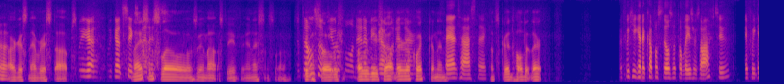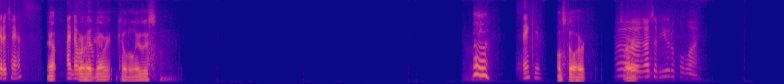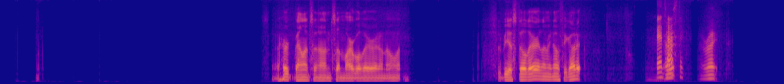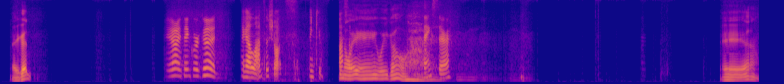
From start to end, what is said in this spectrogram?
Uh, Argus never stops. we got we got six nice minutes. and slow. Zoom out, Steve. Yeah, nice and slow. It's Give also a a over- beautiful anemone, Overview that shot one there real quick, and then Fantastic. that's good. Hold it there. If we could get a couple stills with the lasers off too, if we get a chance. Yep. I know Go we're ahead, moving. Gabby. Kill the lasers. Ah, Thank you. One still, Herc. Oh, Sorry. that's a beautiful one. Herc balancing on some marble there. I don't know what. Should be a still there. Let me know if you got it. Fantastic. all right. Are you good? Yeah, I think we're good. I got lots of shots. Thank you. And Awesome. away we go. Thanks, Sarah. Yeah.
